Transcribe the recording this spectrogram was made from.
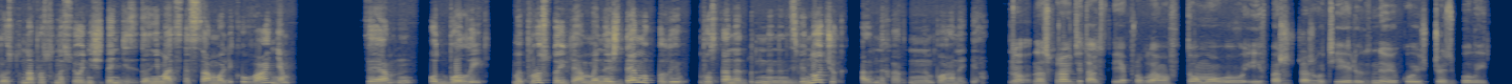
Просто-напросто на сьогоднішній день займатися самолікуванням це от болить. Ми просто йдемо, ми не ждемо, коли постане не не дзвіночок, а неха- непоганий діагноз. Ну, насправді так, це є проблема в тому, і в першу чергу тієї людини, у якої щось болить.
